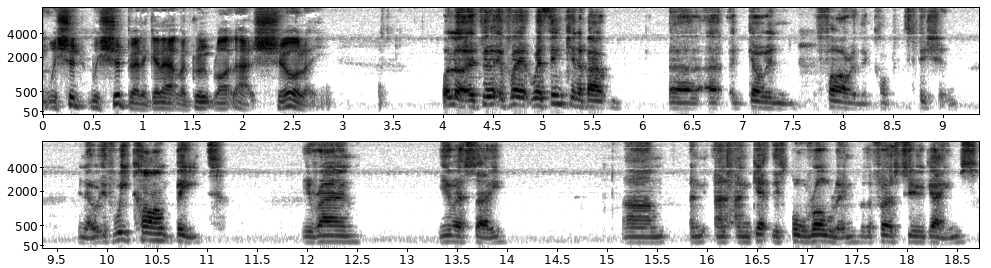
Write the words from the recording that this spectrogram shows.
we should we should be able to get out of a group like that, surely. Well, look, if, if we're, we're thinking about uh, uh, going far in the competition, you know, if we can't beat Iran, USA, um, and, and, and get this ball rolling with the first two games,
